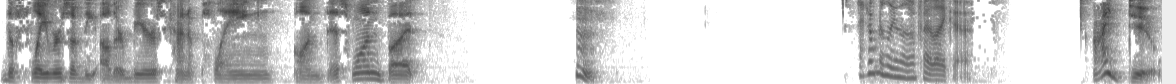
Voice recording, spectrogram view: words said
the flavors of the other beers kind of playing on this one, but hmm, I don't really know if I like this. I do.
